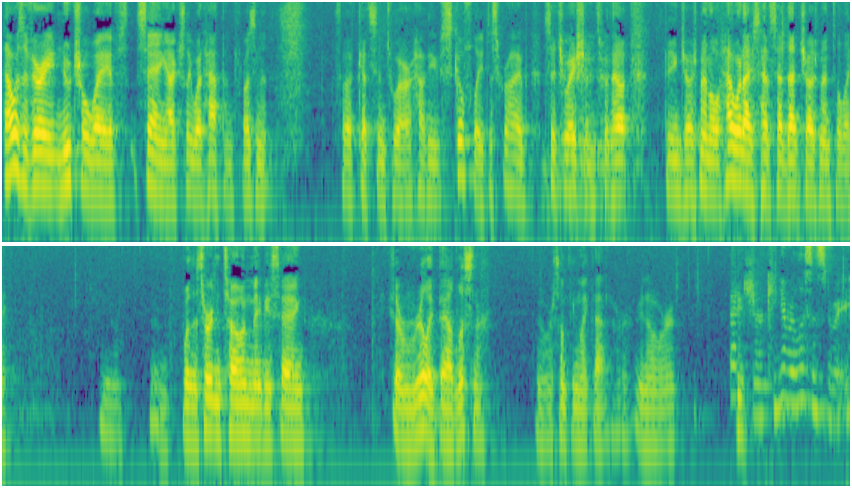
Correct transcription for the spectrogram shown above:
That was a very neutral way of saying actually what happened, wasn't it? So that gets into our how do you skillfully describe situations without being judgmental. How would I have said that judgmentally? You know, with a certain tone, maybe saying, he's a really bad listener, you know, or something like that, or you know, or that he, jerk, he never listens to me.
